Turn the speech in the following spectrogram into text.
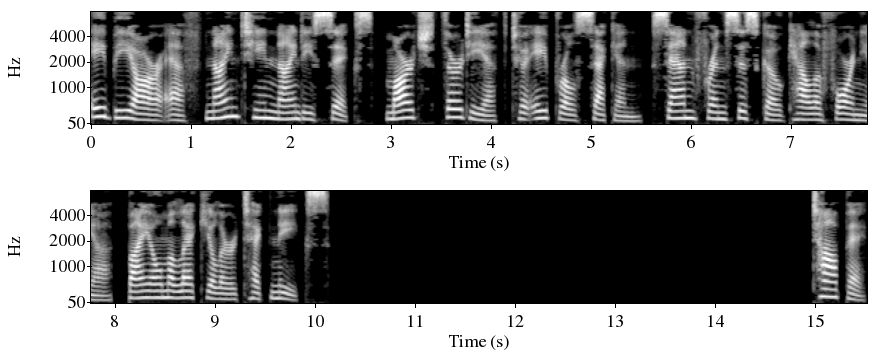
ABRF 1996, March 30 to April 2, San Francisco, California, Biomolecular Techniques. Topic:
